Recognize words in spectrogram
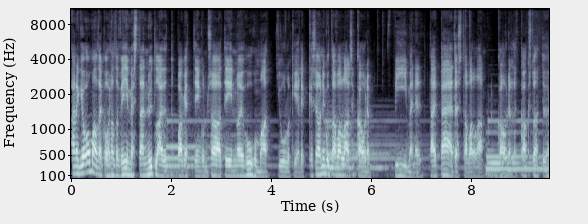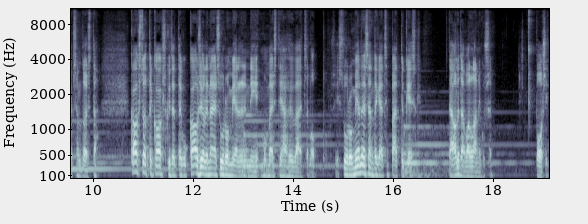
ainakin omalta kohdalta viimeistään nyt laitettu pakettiin, kun saatiin noin huhumaat julki. Eli se on niin kuin tavallaan se kauden viimeinen, tai päätös tavallaan kaudelle 2019 2020, että kun kausi oli näin surumielinen, niin mun mielestä ihan hyvä, että se loppuu. Siis surumielinen sen takia, että se päättyi kesken. Tämä oli tavallaan niin kuin se posi.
